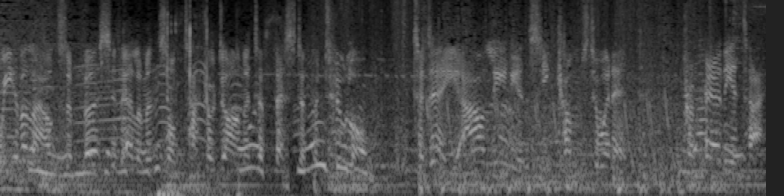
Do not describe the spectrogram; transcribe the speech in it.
We have allowed subversive elements on Takodana to fester for too long. Today, our leniency comes to an end. Prepare the attack.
